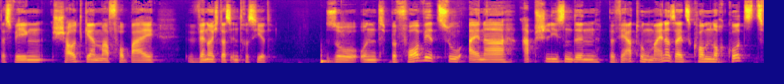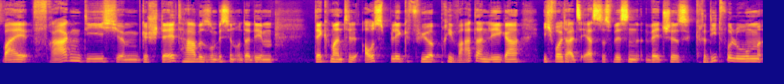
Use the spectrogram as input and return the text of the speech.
Deswegen schaut gern mal vorbei, wenn euch das interessiert. So, und bevor wir zu einer abschließenden Bewertung meinerseits kommen, noch kurz zwei Fragen, die ich ähm, gestellt habe, so ein bisschen unter dem Deckmantel Ausblick für Privatanleger. Ich wollte als erstes wissen, welches Kreditvolumen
